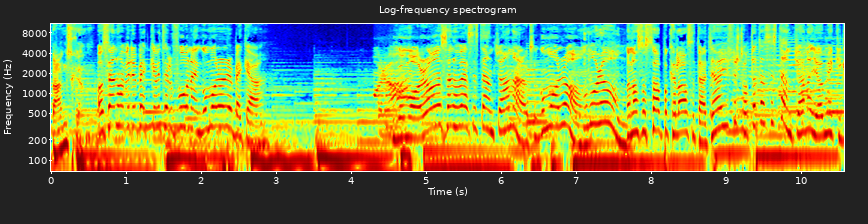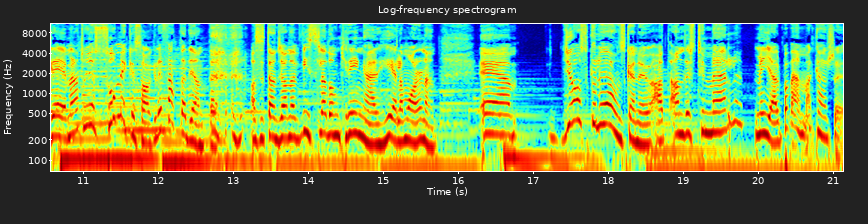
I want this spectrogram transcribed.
Dansken. Och sen har vi Rebecka vid telefonen. God morgon Rebecka. God morgon. Och sen har vi assistent Johanna här också. God morgon. God morgon. Och någon som sa på kalaset där att jag har ju förstått att assistent Johanna gör mycket grejer men att hon gör så mycket saker, det fattade jag inte. assistent Johanna visslade omkring här hela morgonen. Eh, jag skulle önska nu att Anders Timell, med hjälp av Emma kanske,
